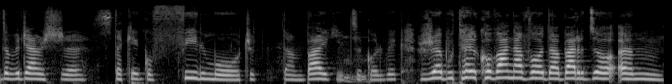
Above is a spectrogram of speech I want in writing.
Dowiedziałam się z takiego filmu, czy tam bajki, cokolwiek, że butelkowana woda bardzo em,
